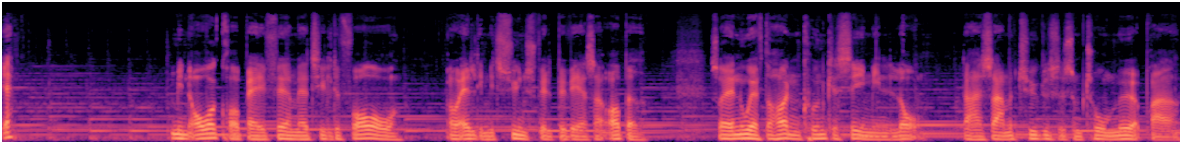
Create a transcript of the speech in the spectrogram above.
Ja. Min overkrop er i færd med at tilte forover, og alt i mit synsfelt bevæger sig opad, så jeg nu efterhånden kun kan se min lår, der har samme tykkelse som to mørbrædder,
